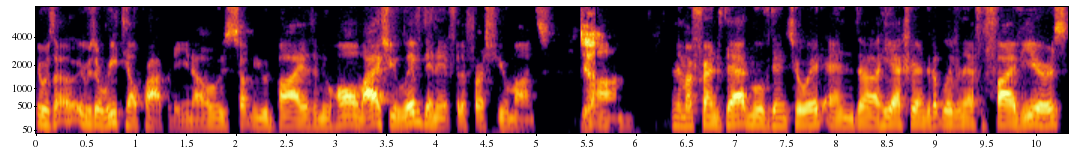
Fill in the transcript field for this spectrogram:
it was a, it was a retail property. You know, it was something you would buy as a new home. I actually lived in it for the first few months. Yeah. Um, and then my friend's dad moved into it, and uh, he actually ended up living there for five years.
